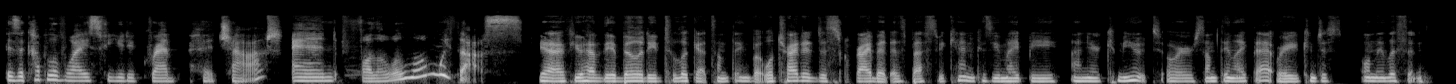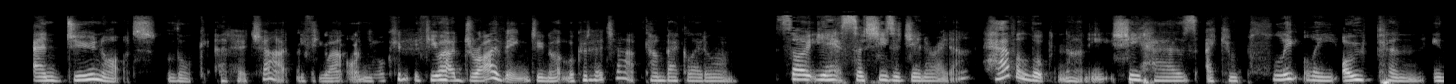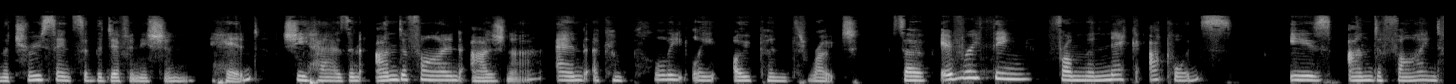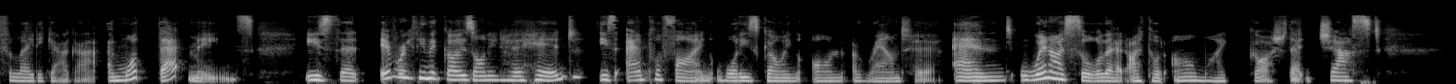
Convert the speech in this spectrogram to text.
there's a couple of ways for you to grab her chart and follow along with us. Yeah, if you have the ability to look at something, but we'll try to describe it as best we can because you might be on your commute or something like that where you can just only listen. And do not look at her chart if you are on your if you are driving. Do not look at her chart. Come back later on. So, yes, so she's a generator. Have a look, Nani. She has a completely open, in the true sense of the definition, head. She has an undefined ajna and a completely open throat. So everything from the neck upwards is undefined for Lady Gaga. And what that means is that everything that goes on in her head is amplifying what is going on around her. And when I saw that, I thought, oh my gosh, that just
